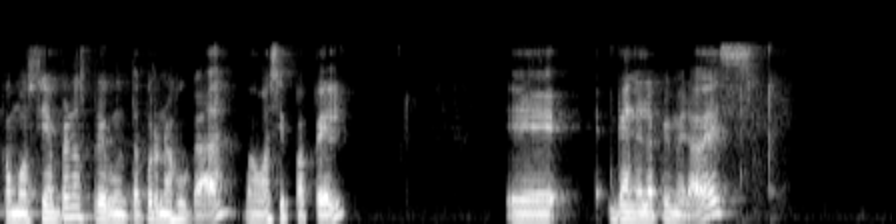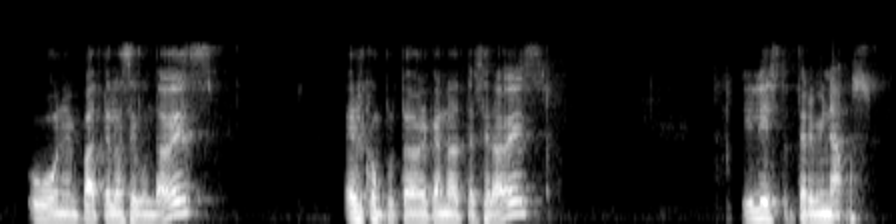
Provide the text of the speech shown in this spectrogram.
Como siempre nos pregunta por una jugada, vamos a decir papel. Eh, gané la primera vez, hubo un empate la segunda vez, el computador ganó la tercera vez. Y listo, terminamos.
